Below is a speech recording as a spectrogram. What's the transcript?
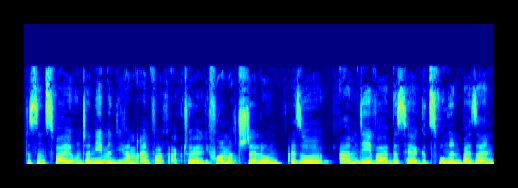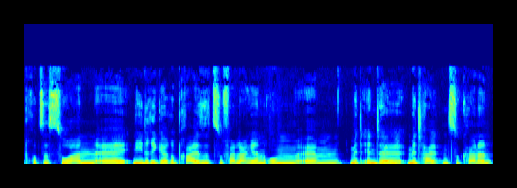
Das sind zwei Unternehmen, die haben einfach aktuell die Vormachtstellung. Also AMD war bisher gezwungen, bei seinen Prozessoren äh, niedrigere Preise zu verlangen, um ähm, mit Intel mithalten zu können.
